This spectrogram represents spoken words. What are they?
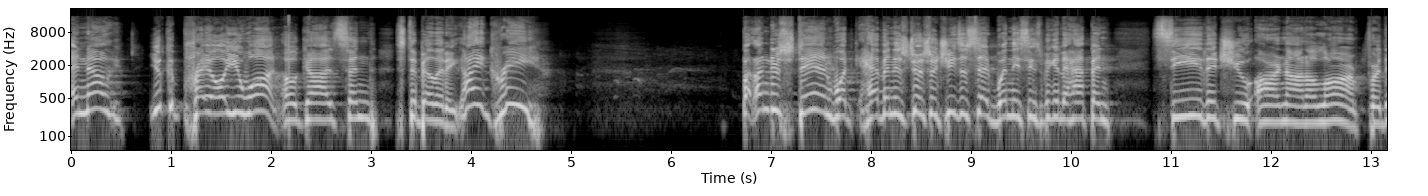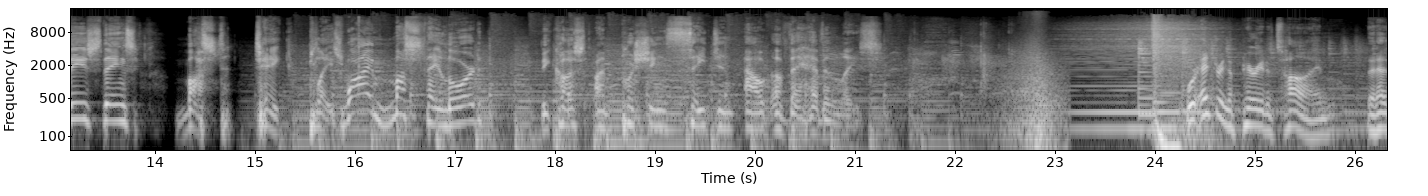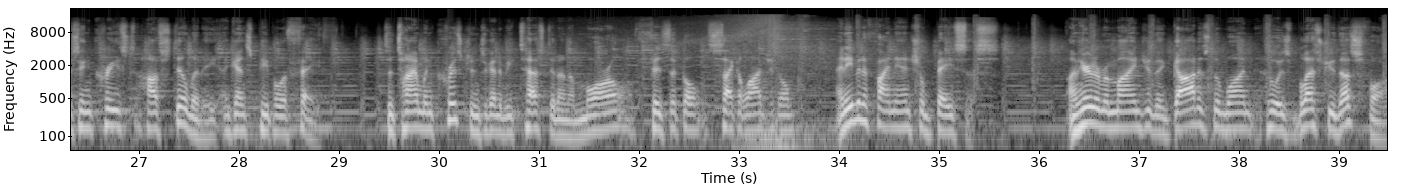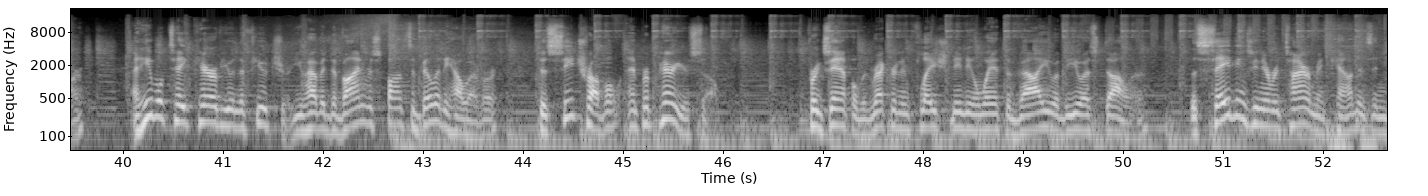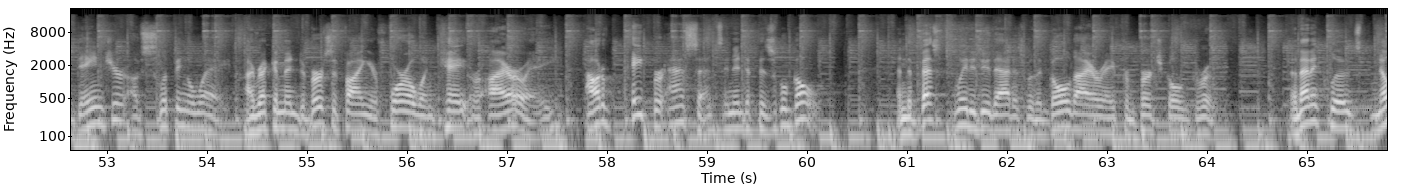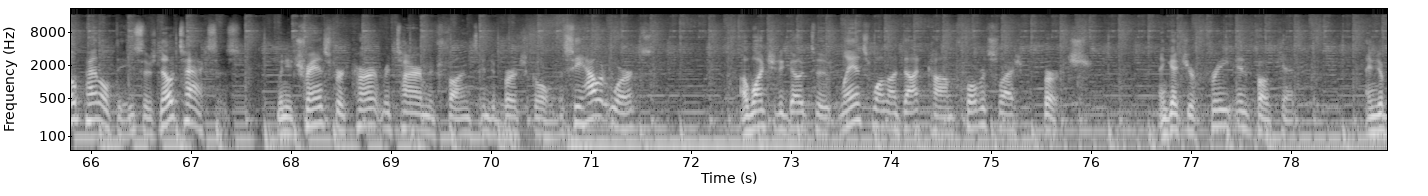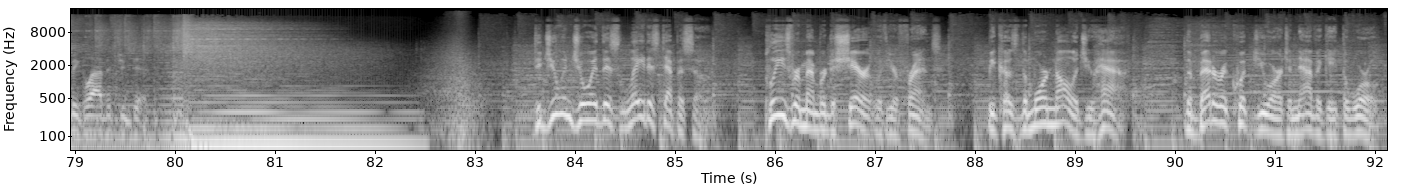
and now you could pray all you want. Oh God, send stability. I agree. But understand what heaven is doing. So Jesus said, when these things begin to happen, see that you are not alarmed, for these things must take place. Why must they, Lord? Because I'm pushing Satan out of the heavenlies. We're entering a period of time that has increased hostility against people of faith. It's a time when Christians are going to be tested on a moral, physical, psychological, and even a financial basis. I'm here to remind you that God is the one who has blessed you thus far, and He will take care of you in the future. You have a divine responsibility, however, to see trouble and prepare yourself. For example, with record inflation eating away at the value of the US dollar, the savings in your retirement account is in danger of slipping away. I recommend diversifying your 401k or IRA out of paper assets and into physical gold. And the best way to do that is with a gold IRA from Birch Gold Group. Now, that includes no penalties, there's no taxes when you transfer current retirement funds into Birch Gold. To see how it works, I want you to go to lancewallnau.com forward slash birch and get your free info kit, and you'll be glad that you did. Did you enjoy this latest episode? Please remember to share it with your friends, because the more knowledge you have, the better equipped you are to navigate the world.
